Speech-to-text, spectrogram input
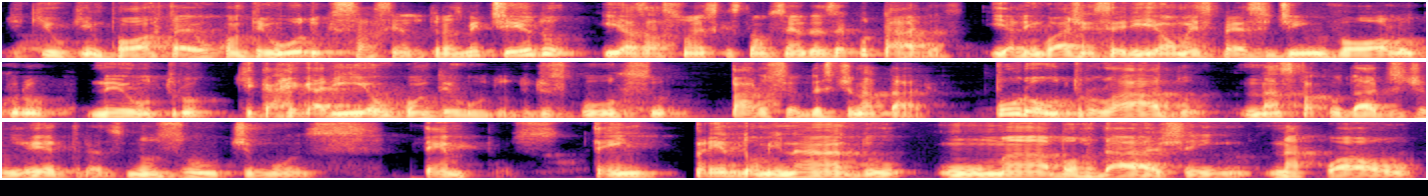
de que o que importa é o conteúdo que está sendo transmitido e as ações que estão sendo executadas. E a linguagem seria uma espécie de invólucro neutro que carregaria o conteúdo do discurso para o seu destinatário. Por outro lado, nas faculdades de letras, nos últimos tempos, tem predominado uma abordagem na qual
